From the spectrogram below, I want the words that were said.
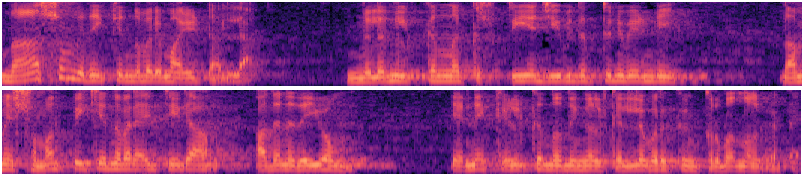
നാശം വിതയ്ക്കുന്നവരുമായിട്ടല്ല. നിലനിൽക്കുന്ന ക്രിസ്തീയ ജീവിതത്തിനു വേണ്ടി നമ്മെ സമർപ്പിക്കുന്നവരായി തീരാം അതിന് ദൈവം എന്നെ കേൾക്കുന്ന നിങ്ങൾക്കെല്ലാവർക്കും കൃപ നൽകട്ടെ.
